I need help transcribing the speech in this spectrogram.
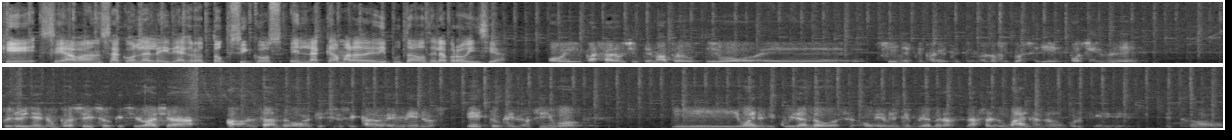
que se avanza con la ley de agrotóxicos en la Cámara de Diputados de la provincia. Hoy pasar a un sistema productivo eh, sin este paquete tecnológico sería imposible, pero viene en un proceso que se vaya avanzando a que se use cada vez menos esto que es nocivo y bueno, y cuidando, obviamente cuidando la, salud humana, ¿no? Porque esto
